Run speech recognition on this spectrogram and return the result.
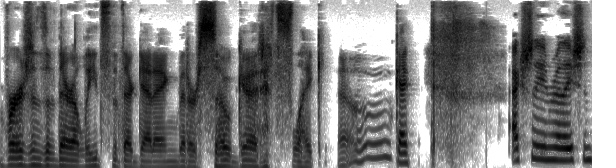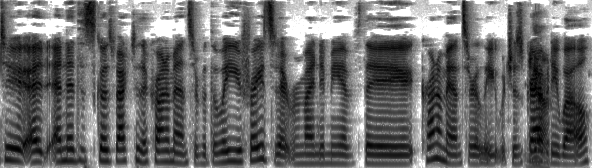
versions of their elites that they're getting that are so good it's like okay Actually, in relation to, and this goes back to the Chronomancer, but the way you phrased it reminded me of the Chronomancer Elite, which is Yeah. Gravity Well,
